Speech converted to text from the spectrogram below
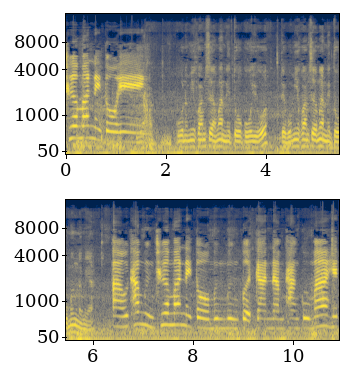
เชื่อมั่นในตัวเอง กูนะมีความเชื่อมั่นในตัวกูอยู่ แต่ผมมีความเชื่อมั่นในตัวมึงนะเมียเอาถ้ามึงเชื่อมั่นในตัวมึงมึงเปิดการนำทางกูมาเฮ็ด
